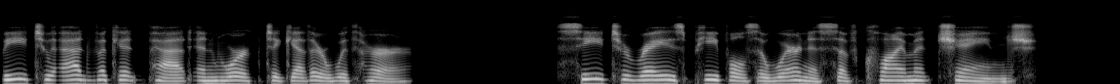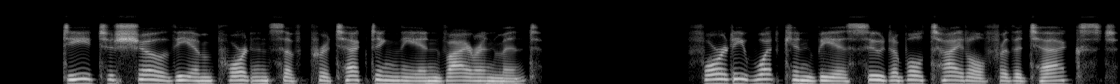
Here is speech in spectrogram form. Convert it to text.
B. To advocate Pat and work together with her. C. To raise people's awareness of climate change. D. To show the importance of protecting the environment. 40 What can be a suitable title for the text?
